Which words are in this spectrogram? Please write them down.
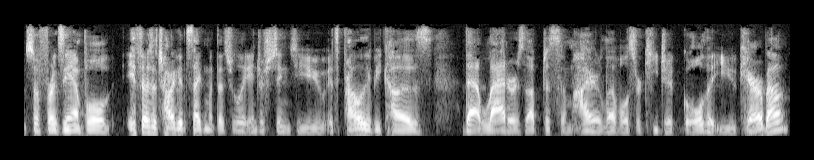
So, for example, if there's a target segment that's really interesting to you, it's probably because that ladders up to some higher level strategic goal that you care about.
